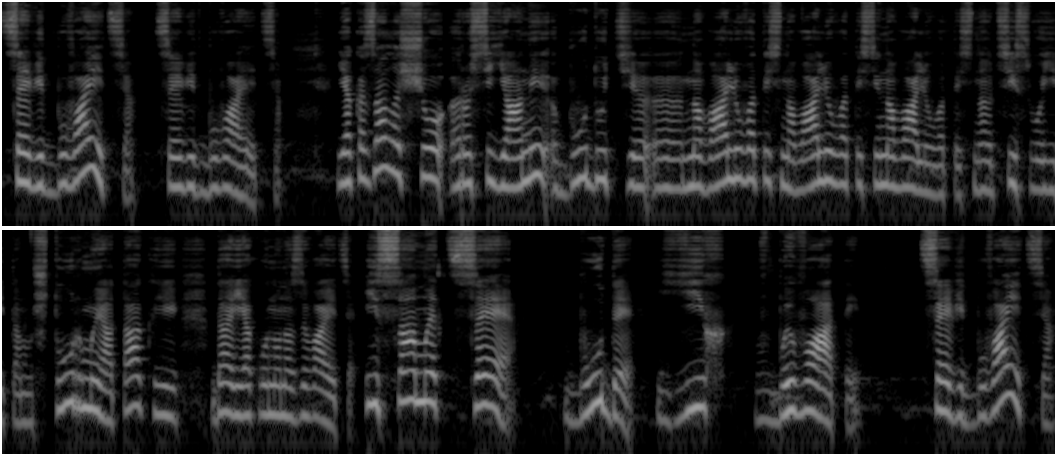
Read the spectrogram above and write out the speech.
Це відбувається? Це відбувається. Я казала, що росіяни будуть е, навалюватись, навалюватись і навалюватись на ці свої там штурми, атаки, да, як воно називається. І саме це буде їх вбивати. Це відбувається.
